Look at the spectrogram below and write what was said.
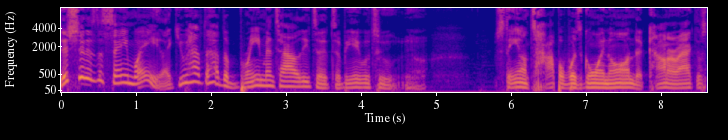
This shit is the same way. Like you have to have the brain mentality to to be able to, you know, stay on top of what's going on, to counteract this.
